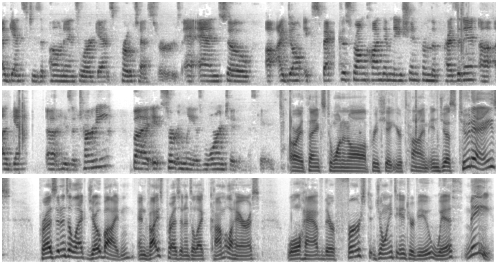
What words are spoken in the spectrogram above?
against his opponents or against protesters. And, and so uh, I don't expect a strong condemnation from the president uh, against uh, his attorney. But it certainly is warranted in this case. All right, thanks to one and all. Appreciate your time. In just two days, President elect Joe Biden and Vice President elect Kamala Harris will have their first joint interview with me.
